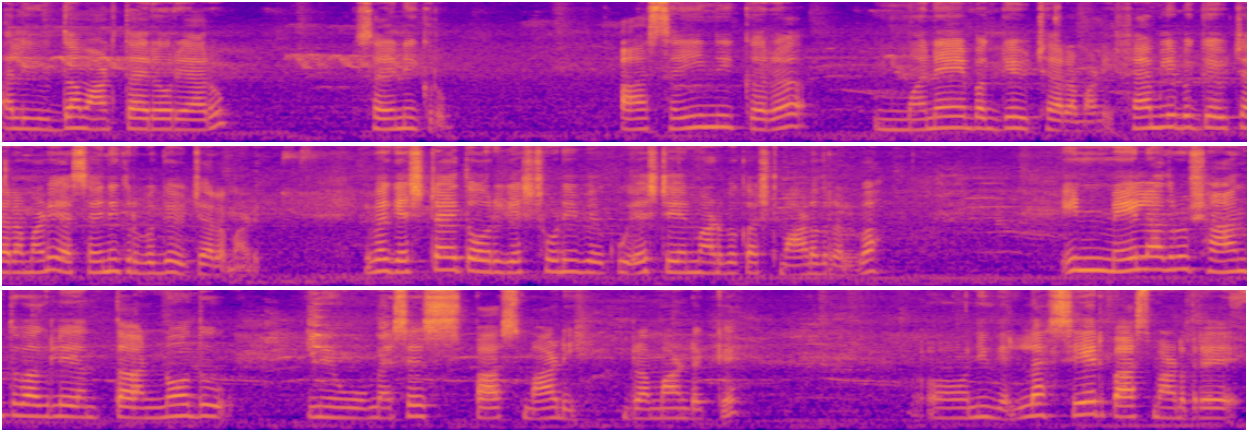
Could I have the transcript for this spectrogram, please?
ಅಲ್ಲಿ ಯುದ್ಧ ಮಾಡ್ತಾ ಇರೋರು ಯಾರು? ಸೈನಿಕರು. ಆ ಸೈನಿಕರ ಮನೆ ಬಗ್ಗೆ ವಿಚಾರ ಮಾಡಿ, ಫ್ಯಾಮ್ಲಿ ಬಗ್ಗೆ ವಿಚಾರ ಮಾಡಿ, ಆ ಸೈನಿಕರ ಬಗ್ಗೆ ವಿಚಾರ ಮಾಡಿ. ಇವಾಗ ಎಷ್ಟಾಯಿತು ಅವ್ರಿಗೆ, ಎಷ್ಟು ಹೊಡಿಬೇಕು, ಎಷ್ಟು ಏನು ಮಾಡಬೇಕು, ಅಷ್ಟು ಮಾಡಿದ್ರಲ್ವ? ಇನ್ನು ಮೇಲಾದರೂ ಶಾಂತವಾಗಲಿ ಅಂತ ಅನ್ನೋದು ನೀವು ಮೆಸೇಜ್ ಪಾಸ್ ಮಾಡಿ ಬ್ರಹ್ಮಾಂಡಕ್ಕೆ. ನೀವೆಲ್ಲ ಸೇರಿ ಪಾಸ್ ಮಾಡಿದ್ರೆ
